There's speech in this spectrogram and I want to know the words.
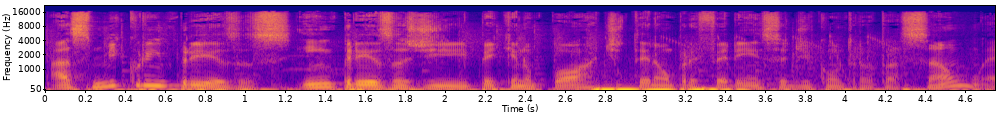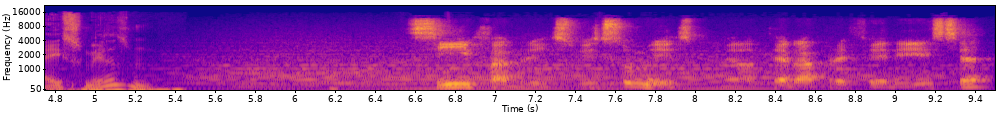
as microempresas e empresas de pequeno porte terão preferência de contratação? É isso mesmo? Sim, Fabrício, isso mesmo. Ela terá preferência.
